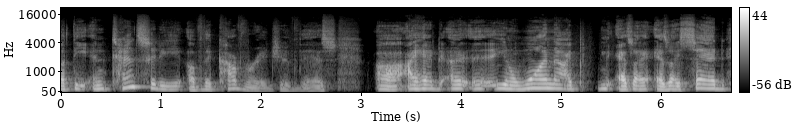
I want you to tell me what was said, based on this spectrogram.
but the intensity of the coverage of this uh, I had, uh, uh, you know, one. I, as I as I said,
